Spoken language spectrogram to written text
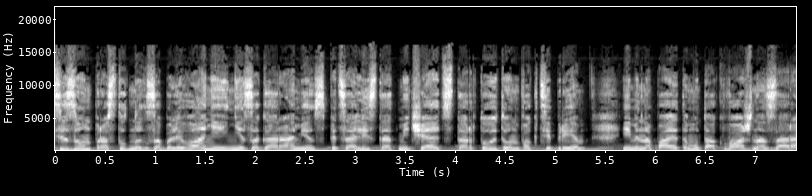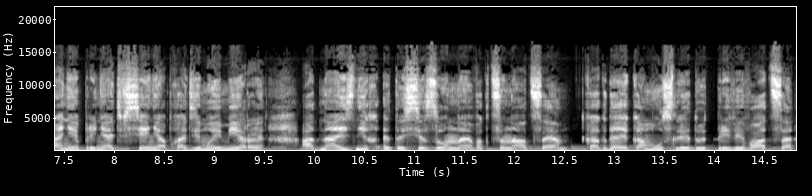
Сезон простудных заболеваний не за горами. Специалисты отмечают, стартует он в октябре. Именно поэтому так важно заранее принять все необходимые меры. Одна из них – это сезонная вакцинация. Когда и кому следует прививаться,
